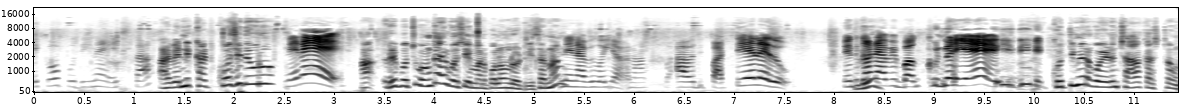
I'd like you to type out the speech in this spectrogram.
ఎక్కువ పుదీనా వేస్తా. అవన్నీ కట్ కోసేది ఎవరు? నేనే. రేపు వచ్చి వంకాయలు కోసి మన పొలంలో సరేనా నేను అవి కొయ్యా నాకు అది పట్టేయలేదు. ఎందుకంటే అవి బక్కున్నాయే ఇది. కొత్తిమీర కోయడం చాలా కష్టం.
